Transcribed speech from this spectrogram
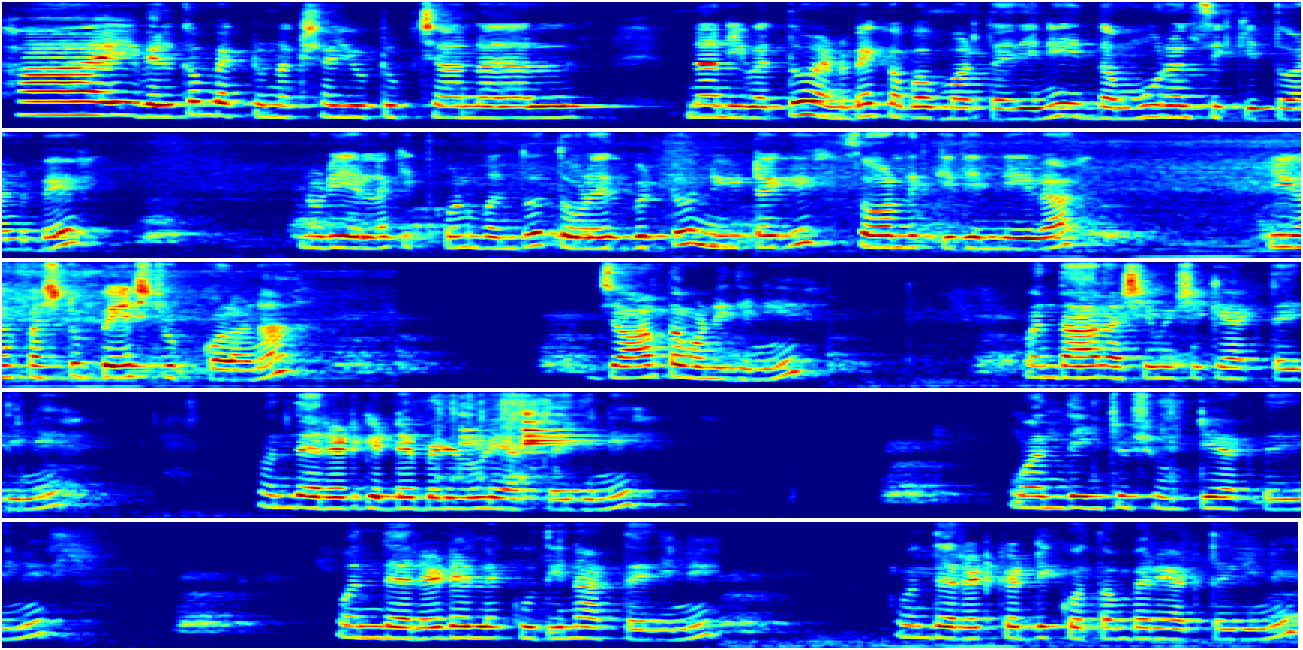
Hi welcome back to Naksha YouTube channel ನಾನಿವತ್ತು ಅಣಬೆ ಕಬಾಬ್ ಮಾಡ್ತಾಯಿದ್ದೀನಿ ಇದು ನಮ್ಮೂರಲ್ಲಿ ಸಿಕ್ಕಿತ್ತು ಅಣಬೆ. ನೋಡಿ, ಎಲ್ಲ ಕಿತ್ಕೊಂಡು ಬಂದು ತೊಳೆದ್ಬಿಟ್ಟು ನೀಟಾಗಿ ಸೋರ್ಲಿಕ್ಕಿದ್ದೀನಿ ನೀರ. ಈಗ ಫಸ್ಟು ಪೇಸ್ಟ್ ರುಬ್ಕೊಳ್ಳೋಣ. ಜಾರ್ ತೊಗೊಂಡಿದ್ದೀನಿ. ಒಂದು ಆರು ಹಸಿಮೆಣ್ಸಿಕಾಯಿ ಹಾಕ್ತಾಯಿದ್ದೀನಿ ಒಂದೆರಡು ಗೆಡ್ಡೆ ಬೆಳ್ಳುಳ್ಳಿ ಹಾಕ್ತಾಯಿದ್ದೀನಿ ಒಂದು ಇಂಚು ಶುಂಠಿ ಹಾಕ್ತಾಯಿದ್ದೀನಿ ಒಂದೆರಡೆಲೆ ಕುದಿನ ಹಾಕ್ತಾಯಿದ್ದೀನಿ ಒಂದೆರಡು ಕಡ್ಡಿ ಕೊತ್ತಂಬರಿ ಹಾಕ್ತಾಯಿದ್ದೀನಿ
